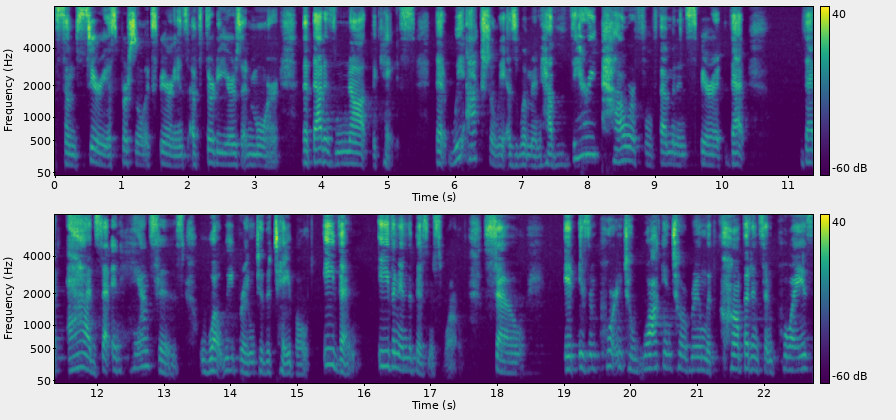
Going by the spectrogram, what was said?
some serious personal experience of 30 years and more that that is not the case. That we actually, as women, have very powerful feminine spirit that that adds, that enhances what we bring to the table, even, even in the business world. So it is important to walk into a room with confidence and poise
